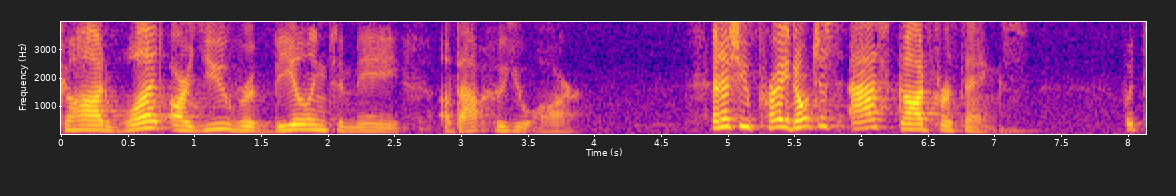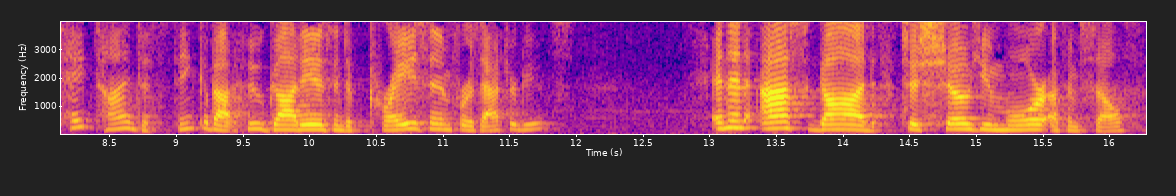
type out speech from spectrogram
God, what are you revealing to me about who you are? And as you pray, don't just ask God for things, but take time to think about who God is and to praise Him for His attributes and then ask God to show you more of himself.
